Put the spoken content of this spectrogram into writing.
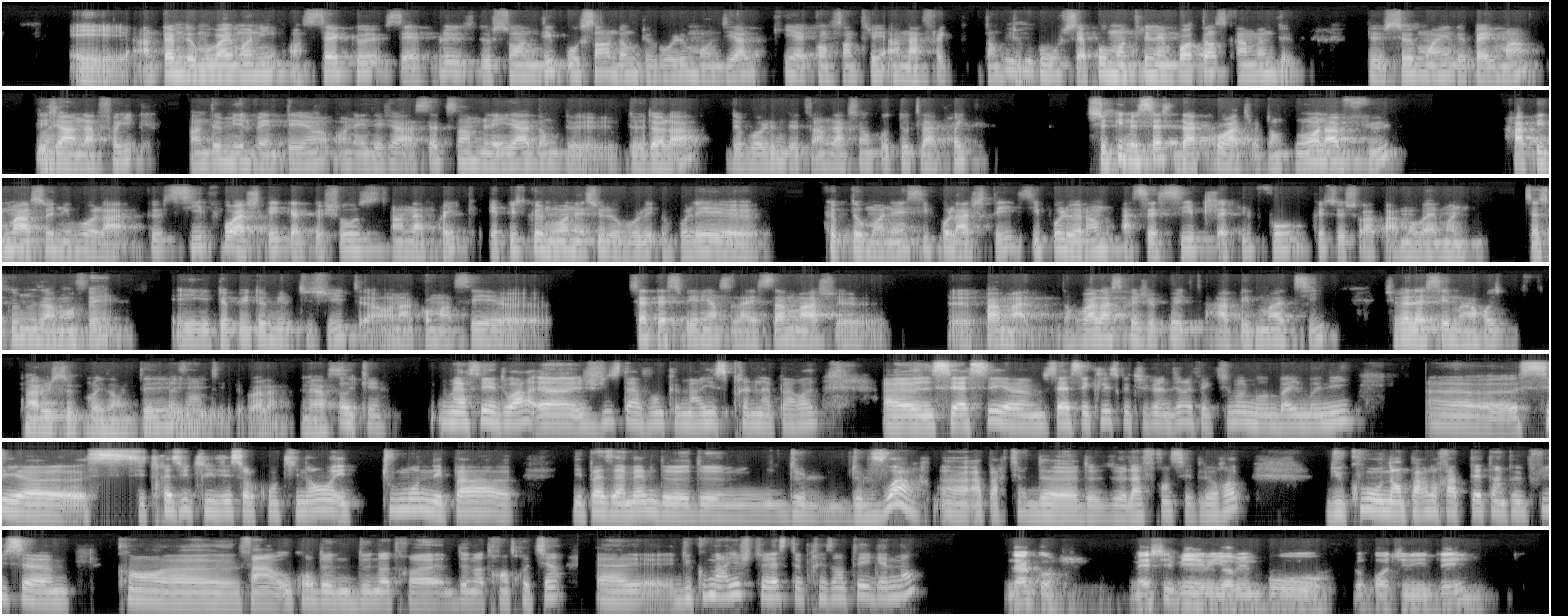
Et en termes de mobile money, on sait que c'est plus de 70% donc, du volume mondial qui est concentré en Afrique. Donc, du mhm. coup, c'est pour montrer l'importance quand même de, de ce moyen de paiement. Déjà en Afrique, en 2021, on est déjà à 700 milliards donc, de, de dollars de volume de transactions pour toute l'Afrique, ce qui ne cesse d'accroître. Donc, nous, on a vu rapidement à ce niveau-là que s'il faut acheter quelque chose en Afrique, et puisque nous, on est sur le volet, volet euh, crypto-monnaie, s'il faut l'acheter, s'il faut le rendre accessible, c'est qu'il faut que ce soit par mobile money. C'est ce que nous avons fait. Et depuis 2018, on a commencé cette expérience-là et ça marche pas mal. Donc voilà ce que je peux rapidement dire. Je vais laisser Marie, se présenter. voilà, merci. OK. Merci, Edouard. juste avant que Marie prenne la parole, c'est assez, assez clé ce que tu viens de dire. Effectivement, le mobile money, euh, euh, c'est très utilisé sur le continent et tout le monde n'est pas, pas à même de, de, de, le voir euh, à partir de, de, la France et de l'Europe. Du coup, on en parlera peut-être un peu plus quand, au cours de, notre, de notre entretien. du coup, Mario, je te laisse te présenter également. D'accord. Merci bien, pour l'opportunité,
